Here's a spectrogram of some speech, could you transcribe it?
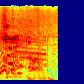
KO.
